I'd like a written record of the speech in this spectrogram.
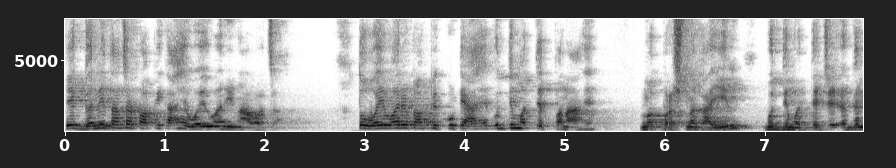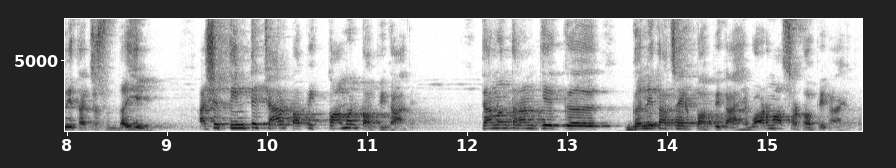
एक गणिताचा टॉपिक आहे वैवारी नावाचा. तो वैवारी टॉपिक कुठे आहे? बुद्धिमत्तेत पण आहे. मग प्रश्न काय येईल? बुद्धिमत्तेचे गणिताचे सुद्धा येईल. असे तीन ते चार टॉपिक कॉमन टॉपिक आहे. त्यानंतर आणखी एक गणिताचा एक टॉपिक आहे. बॉडमासचा टॉपिक आहे तो.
